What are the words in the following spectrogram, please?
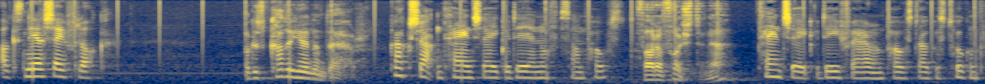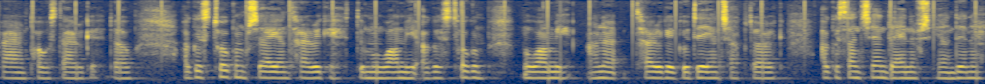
agus níl sé floch. Agus cad a dhéanam deir. Gach se an tain sé go dé an office an post. Far a fuiste, ne? Tain sé go dé fear an post agus tugam fear an post aige dó. agus tugam sé an teige do mhami agus tugam mhami anna teige go dé an chapdarg agus an sin déanamh sé an duine.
